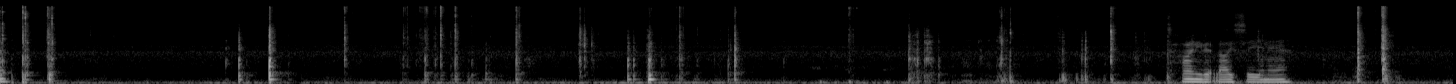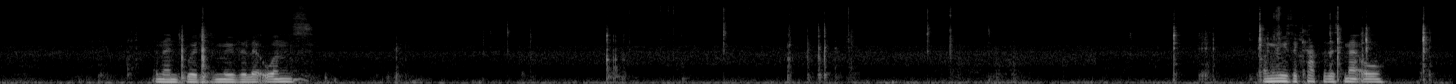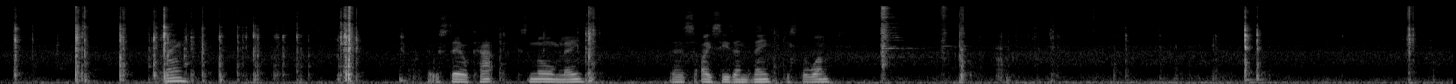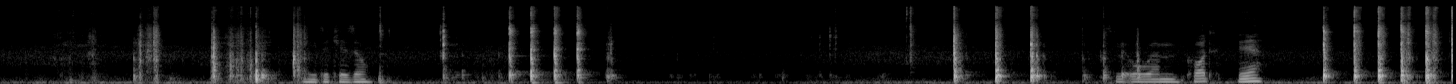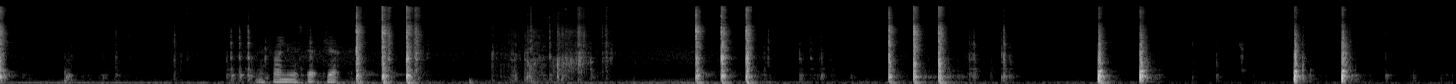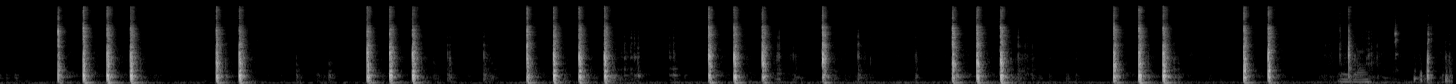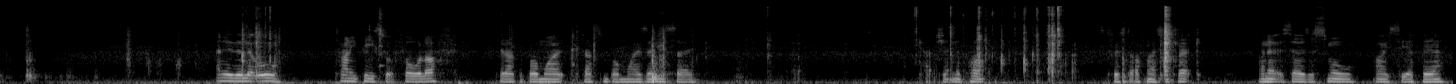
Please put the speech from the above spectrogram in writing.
Tiny little IC in here. And then we'll just remove the little ones. I'm going to use the cap of this metal thing, little steel cap, because normally there's ICs underneath, just the one. Need a chisel. This little um, quad here. Finally a step jet. There we go. Any of the little piece of fall off. Could have the bond wire, could have some bond wires in, so catch it in the pot. Just twist it off nice and quick. I noticed there was a small IC up here.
